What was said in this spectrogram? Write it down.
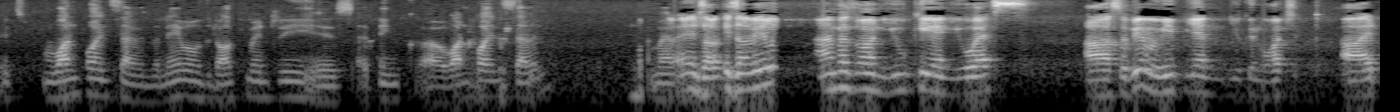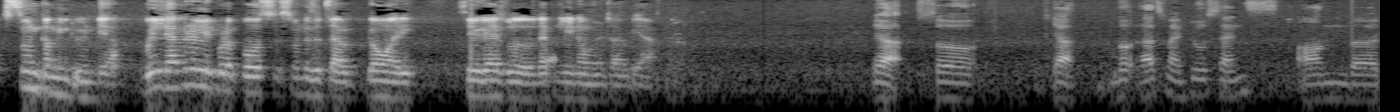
it's 1.7. The name of the documentary is, I think, uh, 1.7. I right? It's, it's available on Amazon UK and US. Uh, so if you have a VPN, you can watch it. Uh, it's soon coming to India. We'll definitely put a post as soon as it's out. Don't worry. So you guys will definitely know when it's out. Yeah. Yeah, so that's my two cents on the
